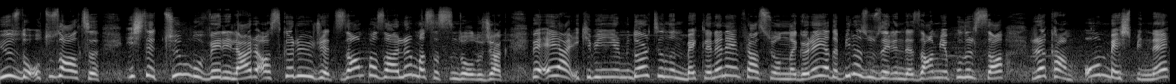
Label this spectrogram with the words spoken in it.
%36. İşte tüm bu veriler asgari ücret zam pazarlığı masasında olacak. Ve eğer 2024 yılının beklenen enflasyonuna göre ya da biraz üzerinde zam yapılırsa rakam 15 bin ile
